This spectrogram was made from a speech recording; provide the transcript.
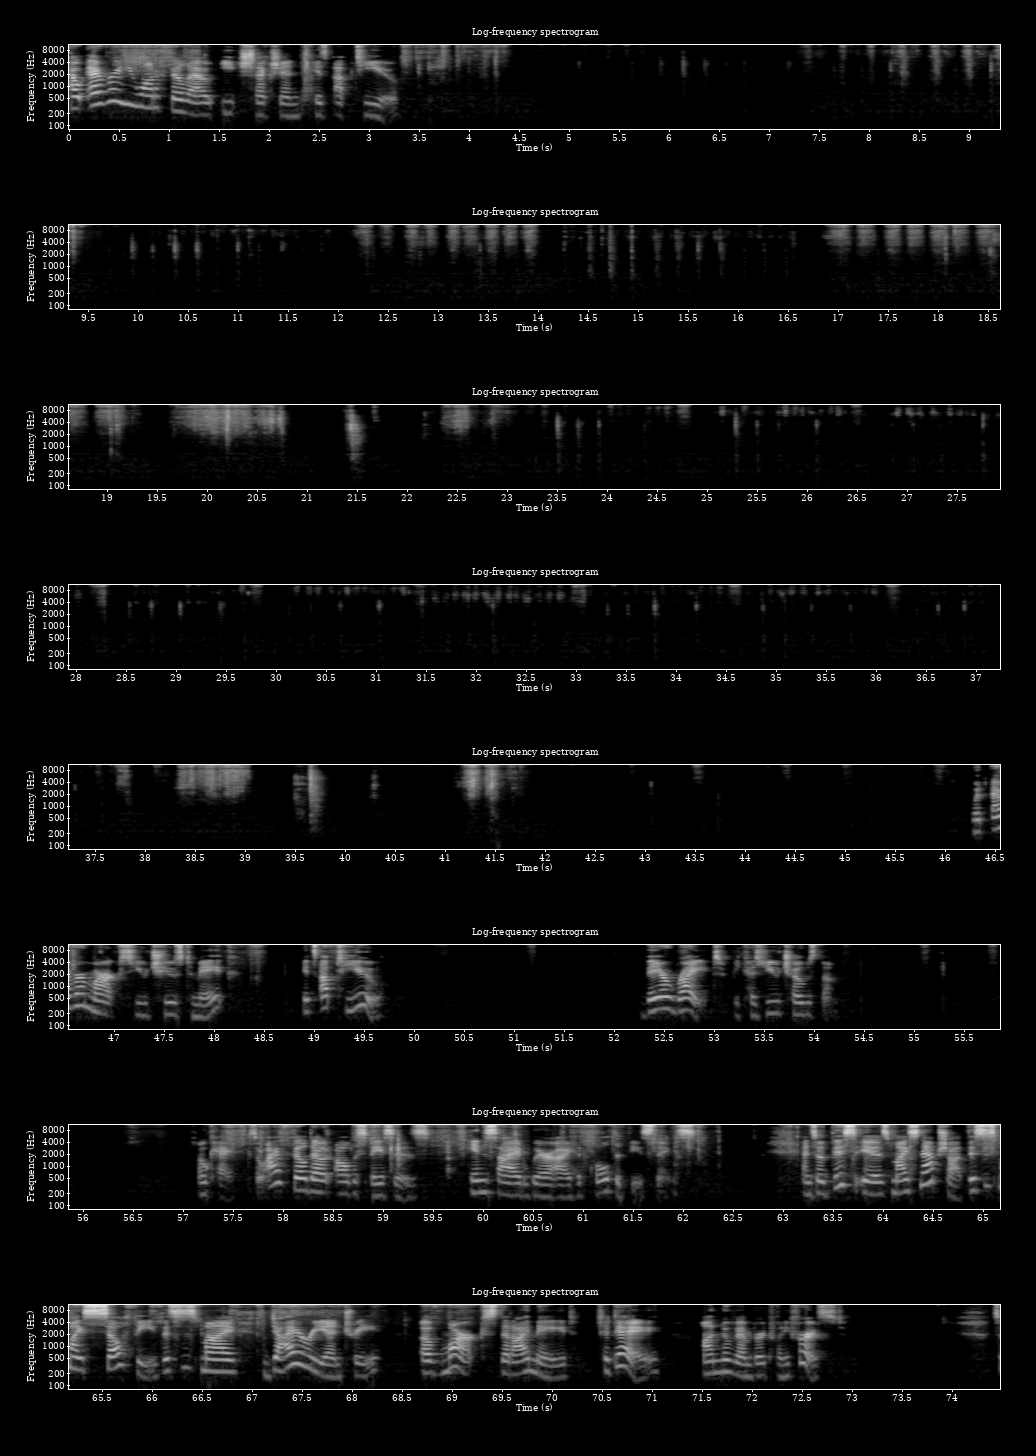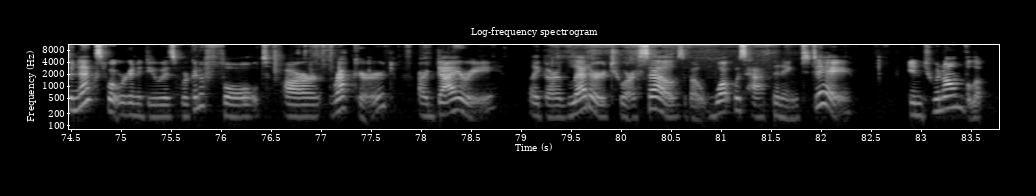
However you want to fill out each section is up to you. Whatever marks you choose to make, it's up to you. They are right because you chose them. Okay, so I've filled out all the spaces inside where I had folded these things. And so this is my snapshot. This is my selfie. This is my diary entry of marks that I made today on November 21st. So next what we're going to do is we're going to fold our record, our diary, like our letter to ourselves about what was happening today into an envelope.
